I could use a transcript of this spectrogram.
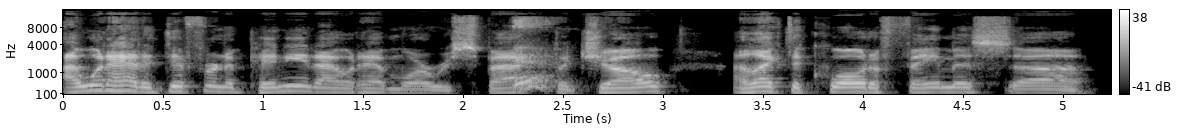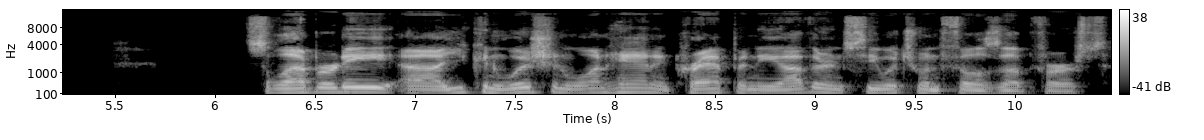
I would have had a different opinion. I would have more respect. Yeah. But Joe, I like to quote a famous uh, celebrity: uh, "You can wish in one hand and crap in the other, and see which one fills up first.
